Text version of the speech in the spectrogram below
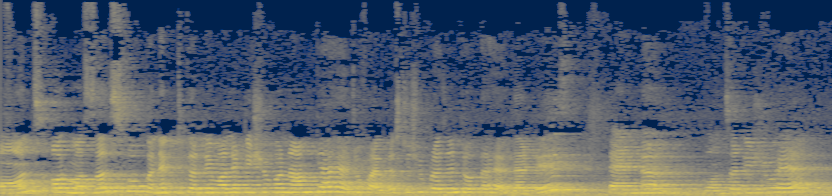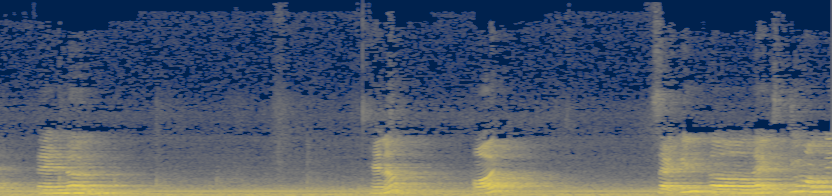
बॉन्स और मसल्स को कनेक्ट करने वाले टिश्यू का नाम क्या है? जो फाइब्रस टिश्यू प्रेजेंट होता है दैट इज़ टेंडन कौन सा टिश्यू है? टेंडन है ना और सेकंड नेक्स्ट जो हमने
